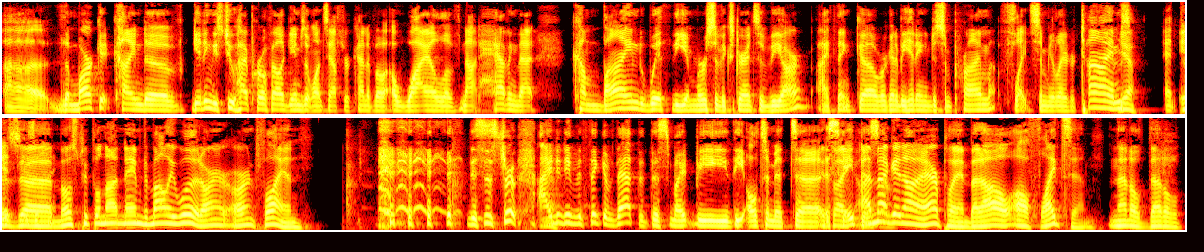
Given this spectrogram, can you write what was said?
uh, the market kind of getting these two high profile games at once after kind of a, a while of not having that combined with the immersive experience of VR, I think uh, we're going to be hitting into some prime flight simulator times. Yeah. Because uh, most people not named Molly Wood aren't aren't flying. this is true. I didn't even think of that. That this might be the ultimate uh, It's escapism. like I'm not getting on an airplane, but I'll I'll flight sim, and that'll that'll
